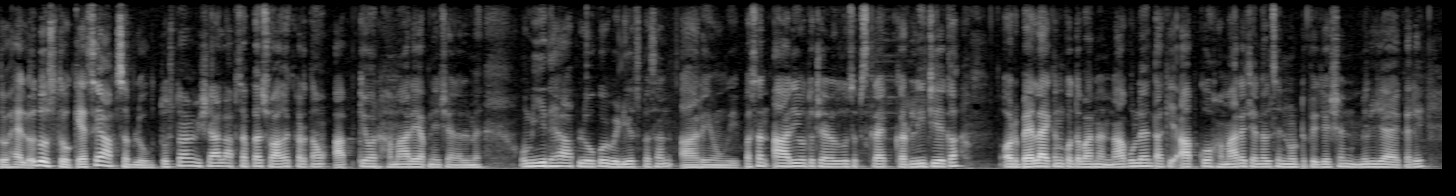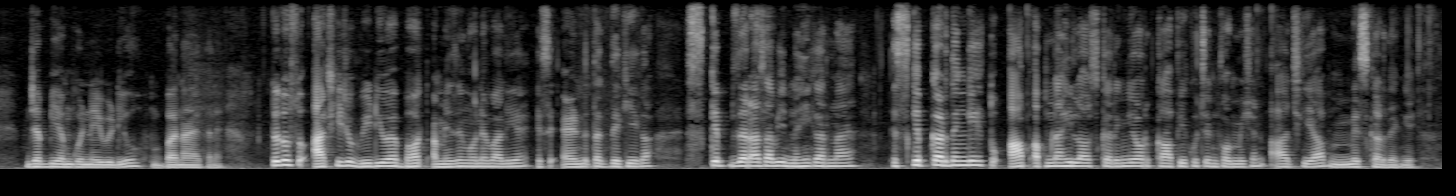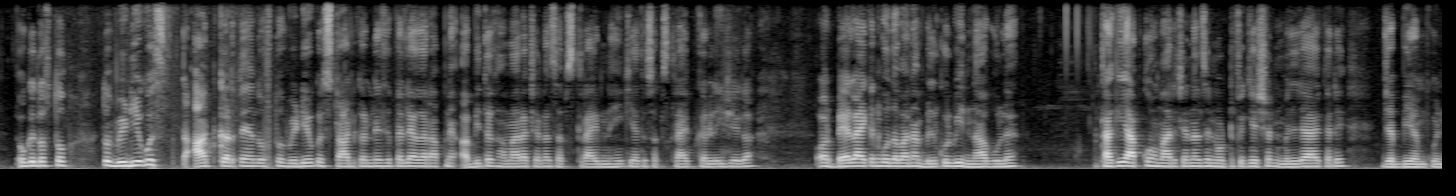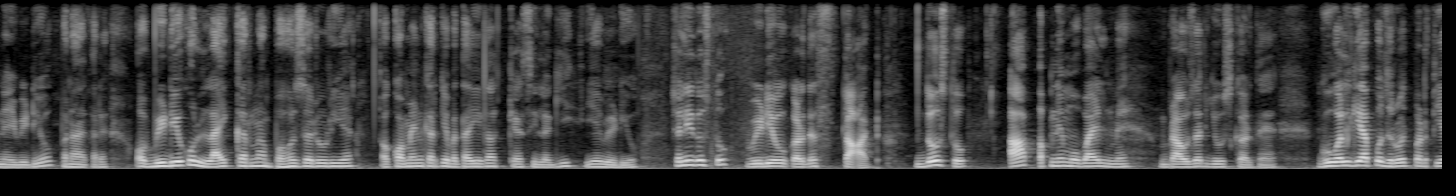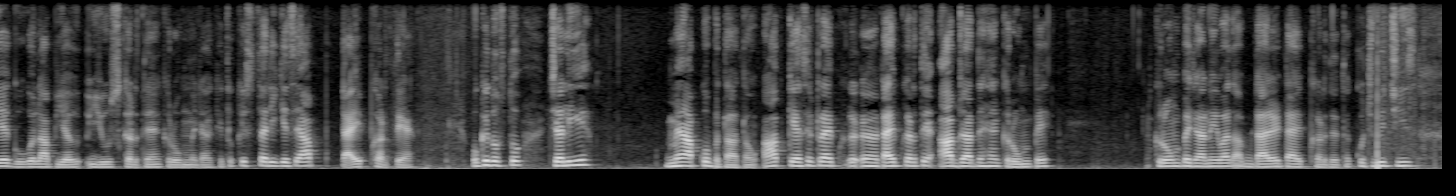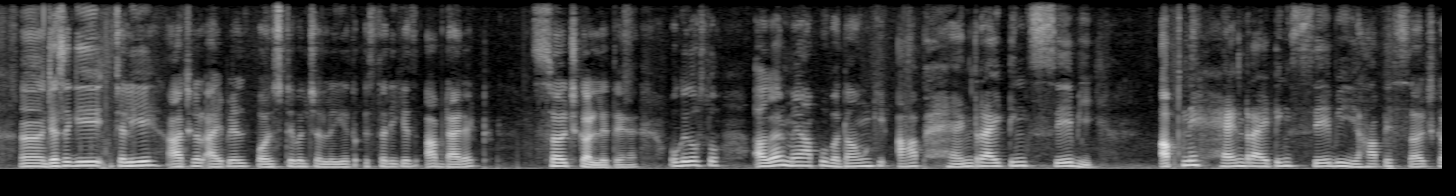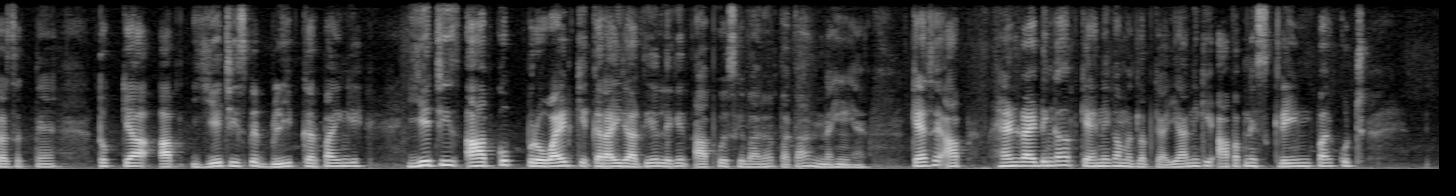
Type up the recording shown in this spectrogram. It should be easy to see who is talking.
Speaker 1: तो हेलो दोस्तों, कैसे आप सब लोग? दोस्तों, मैं विशाल आप सबका स्वागत करता हूँ आपके और हमारे अपने चैनल में। उम्मीद है आप लोगों को वीडियोस पसंद आ रही होंगी। पसंद आ रही हो तो चैनल को सब्सक्राइब कर लीजिएगा और बेल आइकन को दबाना ना भूलें ताकि आपको हमारे चैनल से नोटिफिकेशन मिल जाया करे जब भी हम कोई नई वीडियो बनाया करें। तो दोस्तों, आज की जो वीडियो है बहुत अमेजिंग होने वाली है। इसे एंड तक देखिएगा। स्किप ज़रा सा भी नहीं करना है। स्किप कर देंगे तो आप अपना ही लॉस करेंगे और काफ़ी कुछ इन्फॉर्मेशन आज की आप मिस कर देंगे। ओके दोस्तों तो वीडियो को स्टार्ट करते हैं दोस्तों। वीडियो को स्टार्ट करने से पहले अगर आपने अभी तक हमारा चैनल सब्सक्राइब नहीं किया तो सब्सक्राइब कर लीजिएगा और बेल आइकन को दबाना बिल्कुल भी ना भूलें, ताकि आपको हमारे चैनल से नोटिफिकेशन मिल जाया करे, जब भी हम कोई नई वीडियो बनाया करें। और वीडियो को लाइक करना बहुत ज़रूरी है और कमेंट करके बताइएगा कैसी लगी ये वीडियो। चलिए दोस्तों, वीडियो को कर दें स्टार्ट। दोस्तों, आप अपने मोबाइल में ब्राउज़र यूज़ करते हैं। गूगल की आपको ज़रूरत पड़ती है, गूगल आप यूज़ करते हैं क्रोम में जाके तो किस तरीके से आप टाइप करते हैं। ओके दोस्तों, चलिए मैं आपको बताता हूँ, आप कैसे टाइप टाइप करते हैं। आप जाते हैं क्रोम पे क्रोम पे जाने के बाद आप डायरेक्ट टाइप कर देते हैं। कुछ भी चीज़ जैसे कि चलिए, आजकल I P L points table चल रही है तो इस तरीके से आप डायरेक्ट सर्च कर लेते हैं। ओके दोस्तों, अगर मैं आपको बताऊँ कि आप हैंड राइटिंग से भी अपने हैंड राइटिंग से भी यहाँ पे सर्च कर सकते हैं। तो क्या आप ये चीज़ पे बिलीव कर पाएँगे? ये चीज़ आपको प्रोवाइड कराई जाती है, लेकिन आपको इसके बारे में पता नहीं है। कैसे आप हैंड राइटिंग का कहने का मतलब क्या? है यानी कि आप अपने स्क्रीन पर कुछ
